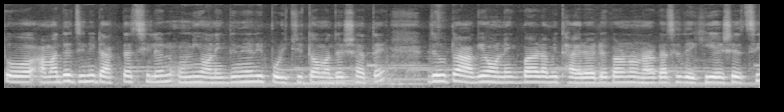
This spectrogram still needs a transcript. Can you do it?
তো আমাদের যিনি ডাক্তার ছিলেন, উনি অনেক দিনেরই পরিচিত আমাদের সাথে। যেহেতু আগে অনেকবার আমি থাইরয়েডের কারণে ওনার কাছে দেখিয়ে এসেছি।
